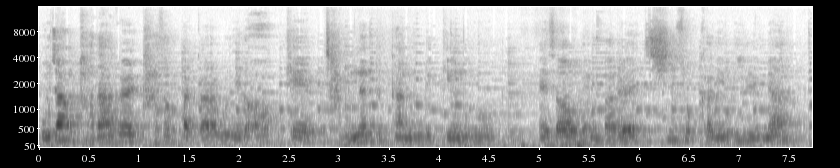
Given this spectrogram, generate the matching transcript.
도장 바닥을 다섯 발가락으로 이렇게 잡는 듯한 느낌으로 해서 왼발을 신속하게 밀면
